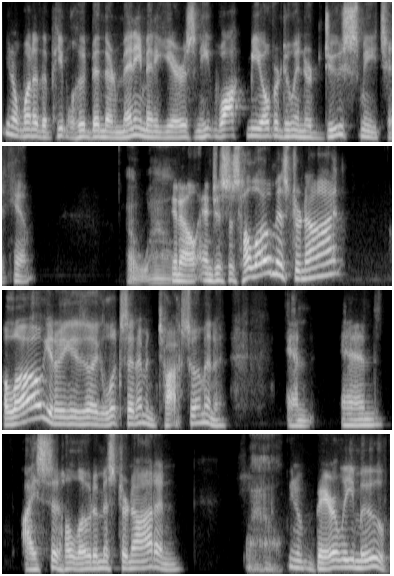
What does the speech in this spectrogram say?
you know one of the people who'd been there many many years, and he walked me over to introduce me to him. oh wow. You know, and just says, "Hello, Mister Knott. Hello." You know, he like looks at him and talks to him, and and and I said hello to Mister Knott, and wow. you know barely moved,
